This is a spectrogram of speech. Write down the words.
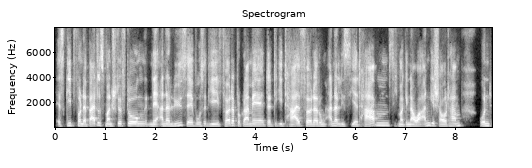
es gibt von der Bertelsmann Stiftung eine Analyse, wo sie die Förderprogramme der Digitalförderung analysiert haben, sich mal genauer angeschaut haben. Und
